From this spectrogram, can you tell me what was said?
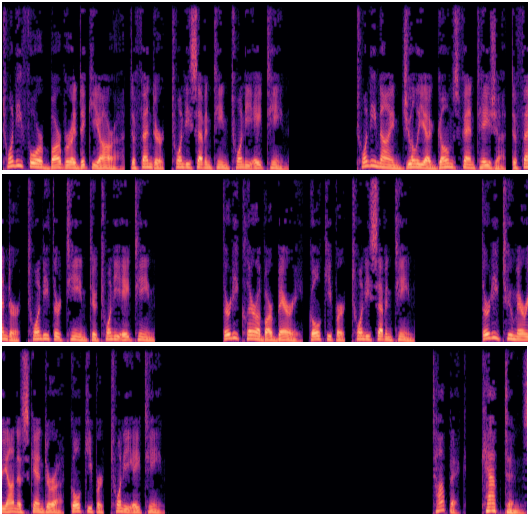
24 Barbara Di Chiara, defender, 2017–2018 29 Julia Gomes Fantasia, defender, 2013–2018 30 Clara Barberi, goalkeeper, 2017 32 Mariana Scandura, goalkeeper, 2018 Topic: Captains.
